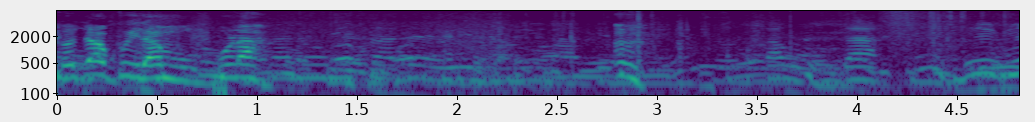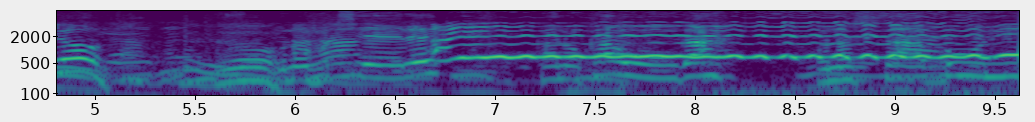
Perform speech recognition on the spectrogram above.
tojja kuyira mugula bibyo guno mutyere kano kawunga ono sabuuni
